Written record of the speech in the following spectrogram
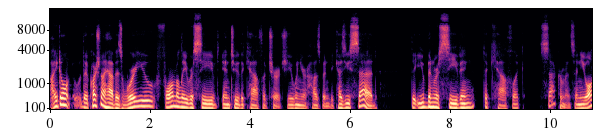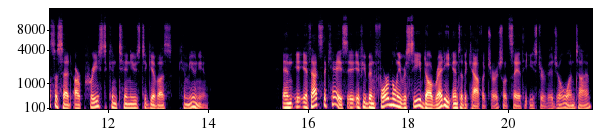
I don't, the question I have is Were you formally received into the Catholic Church, you and your husband? Because you said that you've been receiving the Catholic sacraments. And you also said our priest continues to give us communion. And if that's the case, if you've been formally received already into the Catholic Church, let's say at the Easter Vigil one time,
